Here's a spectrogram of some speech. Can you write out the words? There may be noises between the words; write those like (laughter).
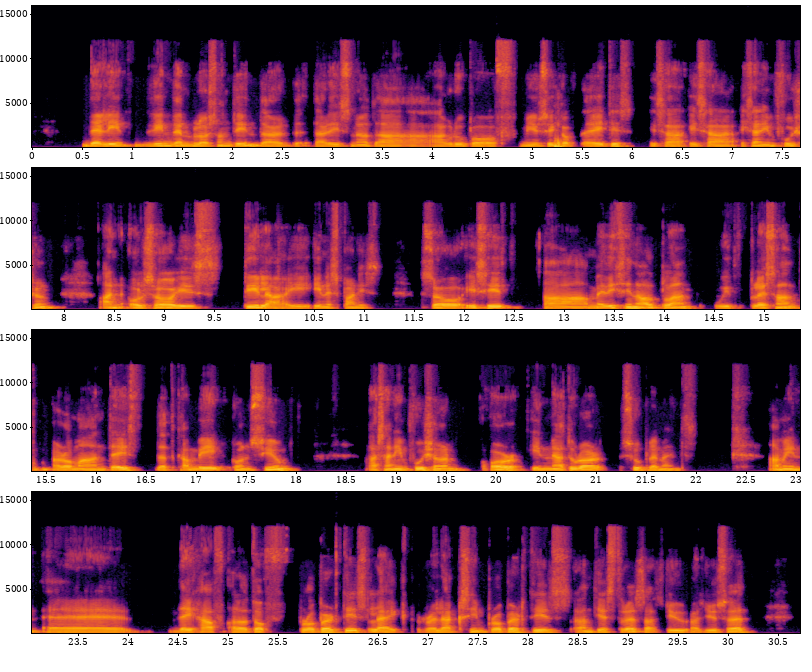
the Linden Blossom team that that is not a, a group of music of the 80s. It's a it's a it's an infusion and also is tila in Spanish. So is it a medicinal plant with pleasant aroma and taste that can be consumed as an infusion or in natural supplements? I mean, uh, they have a lot of properties like relaxing properties, anti-stress, as you as you said,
